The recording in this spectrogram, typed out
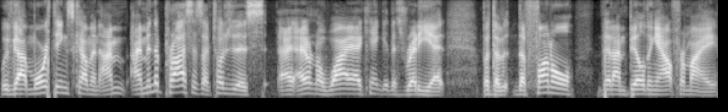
We've got more things coming. I'm I'm in the process. I've told you this. I, I don't know why I can't get this ready yet, but the the funnel that I'm building out for my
